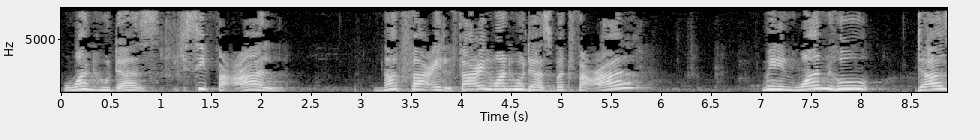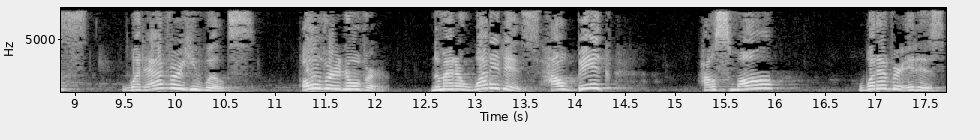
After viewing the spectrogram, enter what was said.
one who does. You see, Fa'al, not Fa'il. Fa'il, one who does, but Fa'al, meaning one who does whatever He wills. Over and over. No matter what it is, how big, how small, whatever it is.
